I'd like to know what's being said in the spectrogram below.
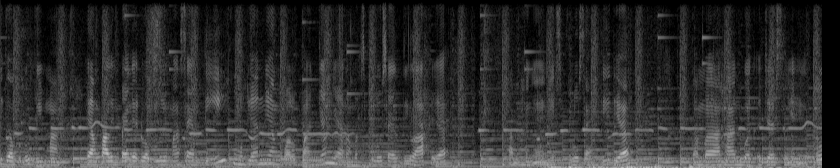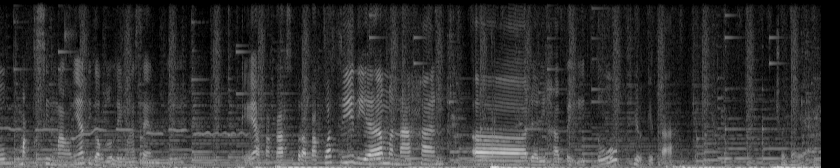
35 yang paling pendek 25 cm kemudian yang paling panjang ya nambah 10 cm lah ya. Tambahannya ini 10 cm dia. Tambahan buat adjustnya itu maksimalnya 35 cm oke apakah seberapa kuat sih dia menahan uh, dari HP itu? Yuk kita coba ya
